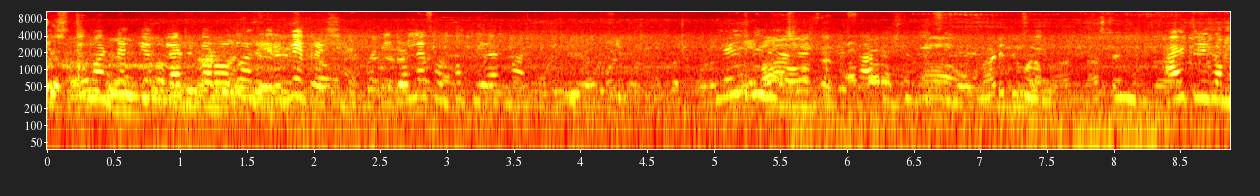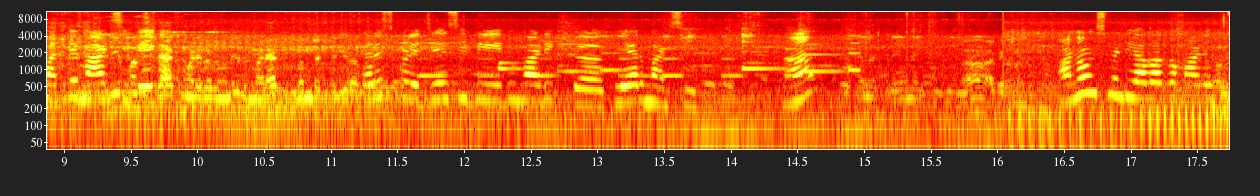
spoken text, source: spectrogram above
ಎಷ್ಟು ಮಟ್ಟಕ್ಕೆ ಫ್ಲಡ್ ಬರೋದು ಅದು ಎರಡನೇ ಪ್ರಶ್ನೆ ಬಟ್ ಇದೆಲ್ಲ ಸ್ವಲ್ಪ ಕ್ಲಿಯರ್ ಮಾಡ್ತೀವಿ ಆಯ್ತು ಈಗ ಮತ್ತೆ ಮಾಡಿಸಿ ಬೇಗ. ಕರೆಸ್ಕೊಳ್ಳಿ ಜೆ ಸಿ ಬಿ ಇದು ಮಾಡಿ ಕ್ಲಿಯರ್ ಮಾಡಿಸಿ ಹಾಂ? ಅನೌನ್ಸ್ಮೆಂಟ್ ಯಾವಾಗ ಮಾಡಿದ್ರು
